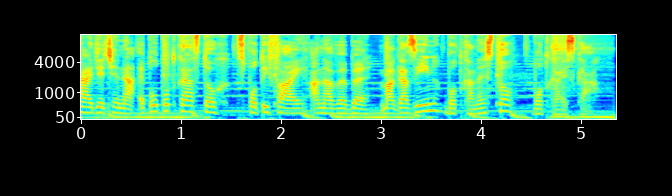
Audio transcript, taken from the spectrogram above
nájdete na Apple podcastoch, Spotify a na webe magazín.nesto.sk.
